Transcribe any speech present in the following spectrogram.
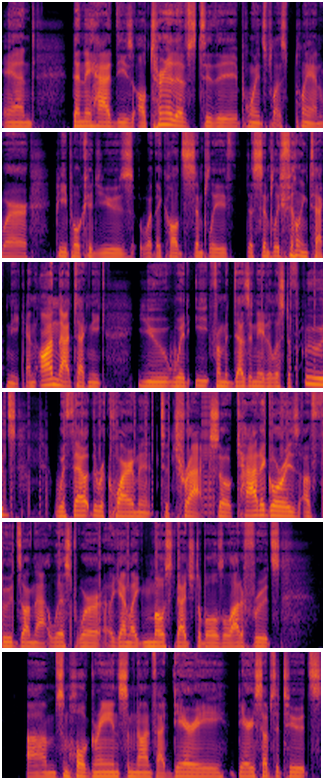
And then they had these alternatives to the points plus plan where people could use what they called simply the simply filling technique. And on that technique, you would eat from a designated list of foods without the requirement to track. So, categories of foods on that list were, again, like most vegetables, a lot of fruits, um, some whole grains, some non fat dairy, dairy substitutes,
